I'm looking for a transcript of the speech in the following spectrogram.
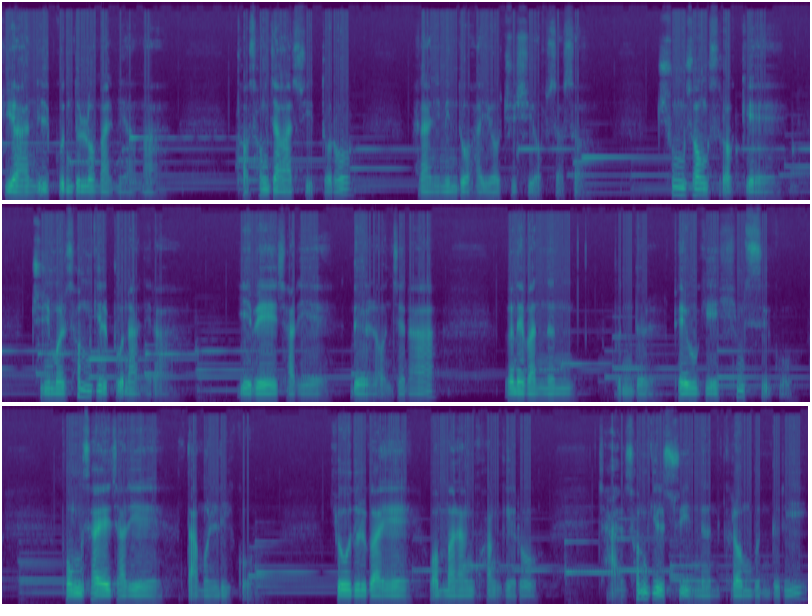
귀한 일꾼들로 말미암아 더 성장할 수 있도록 하나님 인도하여 주시옵소서. 충성스럽게 주님을 섬길 뿐 아니라 예배의 자리에 늘 언제나 은혜 받는 분들 배우기에 힘쓰고 봉사의 자리에 땀 흘리고 교우들과의 원만한 관계로 잘 섬길 수 있는 그런 분들이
